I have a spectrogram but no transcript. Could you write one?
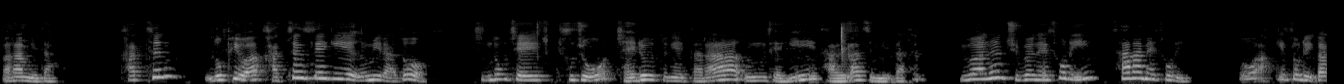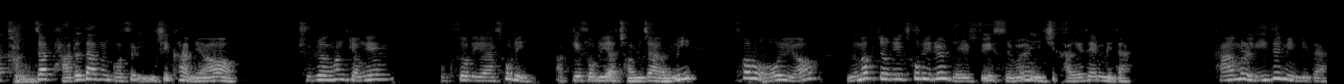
말합니다. 같은 높이와 같은 세기의 음이라도 진동체의 구조, 재료 등에 따라 음색이 달라집니다. 유아는 주변의 소리, 사람의 소리, 또 악기 소리가 각자 다르다는 것을 인식하며 주변 환경의 목소리와 소리, 악기 소리와 전자음이 서로 어울려 음악적인 소리를 낼 수 있음을 인식하게 됩니다. 다음은 리듬입니다.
